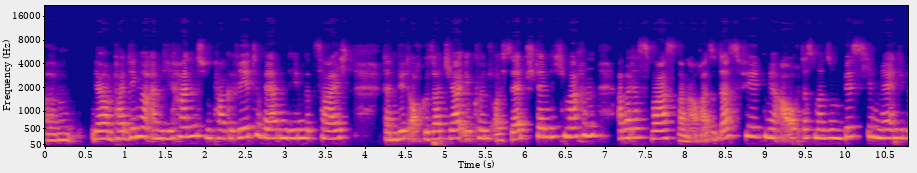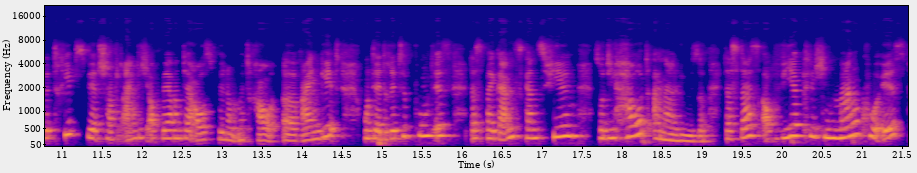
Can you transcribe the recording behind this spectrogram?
ähm, ja ein paar Dinge an die Hand, ein paar Geräte werden denen gezeigt. Dann wird auch gesagt, ja, ihr könnt euch selbstständig machen, aber das war es dann auch. Also das fehlt mir auch, dass man so ein bisschen mehr in die Betriebswirtschaft eigentlich auch während der Ausbildung mit äh, reingeht. Und der dritte Punkt ist, dass bei ganz, ganz vielen so die Hautanalyse, dass das auch wirklich ein Manko ist,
